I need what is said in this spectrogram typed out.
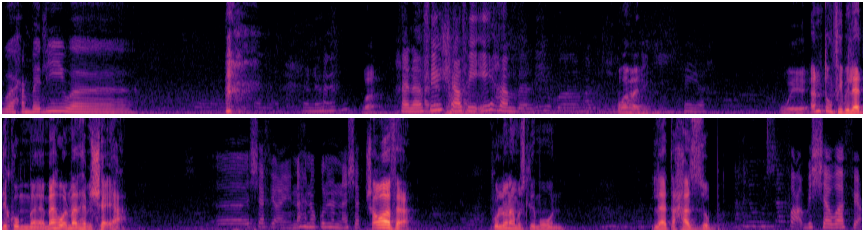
وحنبلي و حنفي شافعي حنبلي ومالك أيوة. وأنتم في بلادكم ما هو المذهب الشائع؟ آه، شافعي. نحن كلنا شافعي. شوافع. كلنا مسلمون. لا تحزب. نحن نشفع بالشوافع.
